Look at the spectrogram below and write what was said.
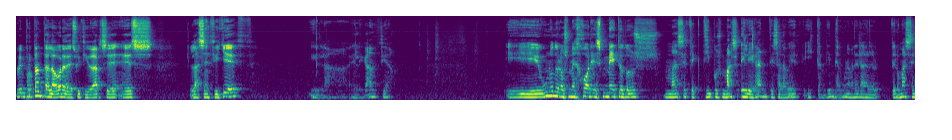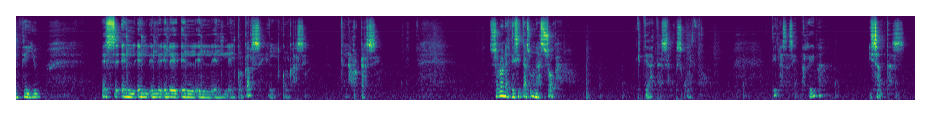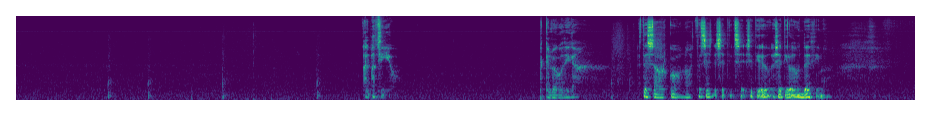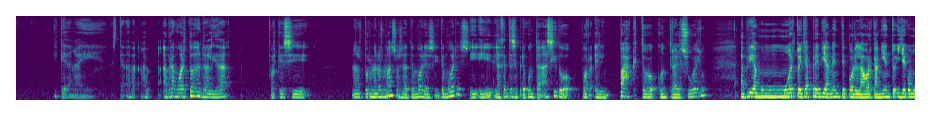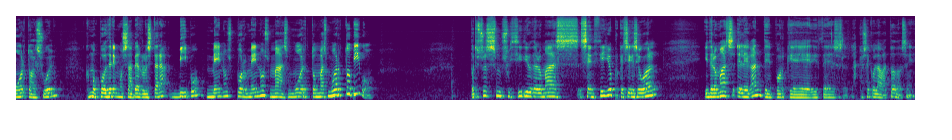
Lo importante a la hora de suicidarse es la sencillez y la elegancia. Y uno de los mejores métodos más efectivos, más elegantes a la vez y también de alguna manera de lo más sencillo es el, el, colgarse, el colgarse, el ahorcarse. Solo necesitas una soga te atas al pescuezo, tiras así para arriba y saltas. Al vacío. Para que luego diga, este se ahorcó, no, este se, tiró, de un décimo. Y quedan ahí. Este, habrá muerto en realidad. Porque si menos por menos más, o sea, te mueres y te mueres. Y, la gente se pregunta, ¿ha sido por el impacto contra el suelo? ¿Habría muerto ya previamente por el ahorcamiento y llegó muerto al suelo? ¿Cómo podremos saberlo? Estará vivo, menos por menos, más muerto, más muerto, vivo. Por eso es un suicidio de lo más sencillo, porque sigues igual, y de lo más elegante, porque dices, la que os he colado a todos, ¿eh?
